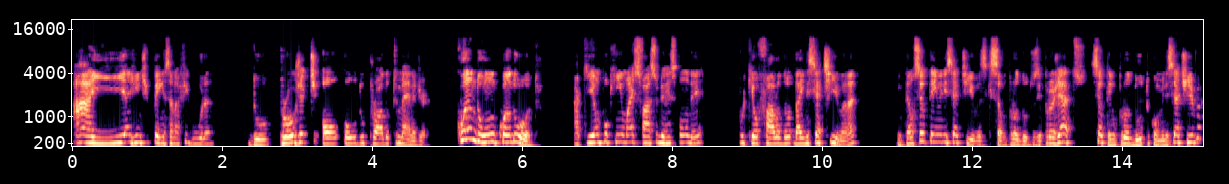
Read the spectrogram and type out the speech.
Aí a gente pensa na figura do Project ou, ou do Product Manager. Quando um, quando o outro. Aqui é um pouquinho mais fácil de responder, porque eu falo do, da iniciativa, né? Então, se eu tenho iniciativas que são produtos e projetos, se eu tenho produto como iniciativa,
